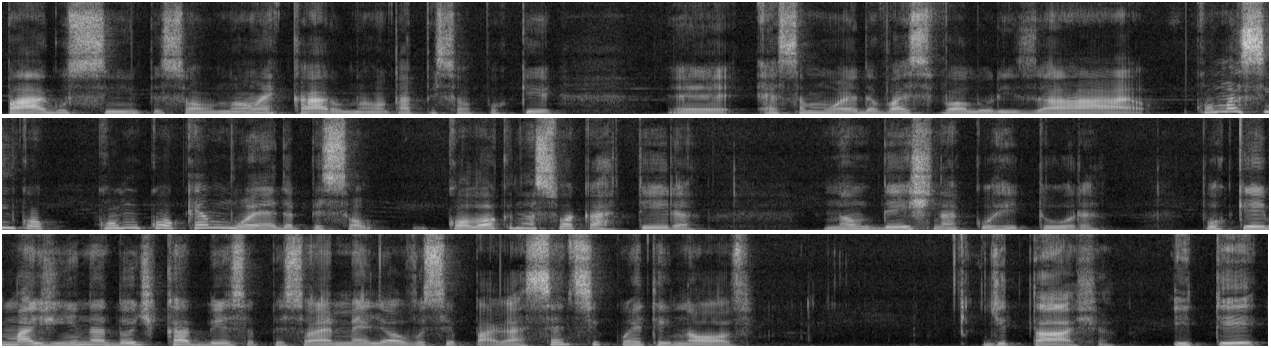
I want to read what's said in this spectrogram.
pago sim, pessoal. Não é caro não, tá, pessoal? Porque é, essa moeda vai se valorizar. Como assim? Como qualquer moeda, pessoal. Coloque na sua carteira. Não deixe na corretora. Porque imagina a dor de cabeça, pessoal. É melhor você pagar 159 de taxa e ter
